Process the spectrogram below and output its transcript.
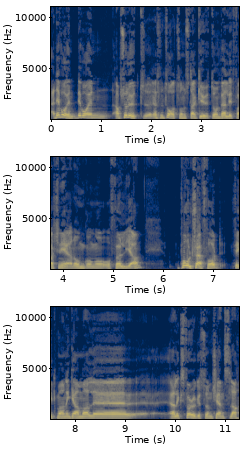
Ja, det var en, det var en absolut resultat som stack ut och en väldigt fascinerande omgång att, att följa. Paul Trafford fick man en gammal eh, Alex Ferguson-känsla.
